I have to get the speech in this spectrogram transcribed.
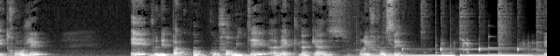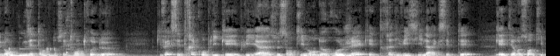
étranger, et vous n'êtes pas en conformité avec la case pour les Français. Et donc vous êtes dans cet entre-deux qui fait que c'est très compliqué. Et puis il y a ce sentiment de rejet qui est très difficile à accepter, qui a été ressenti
